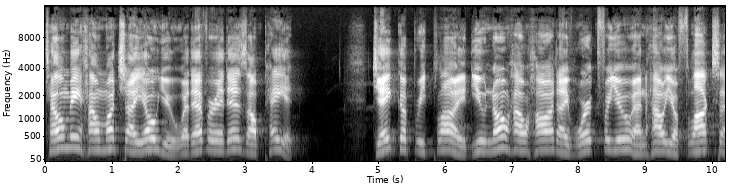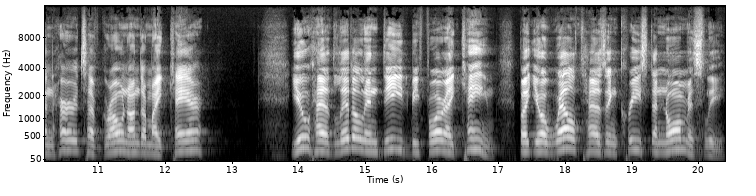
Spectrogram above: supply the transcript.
Tell me how much I owe you. Whatever it is, I'll pay it. Jacob replied, You know how hard I've worked for you and how your flocks and herds have grown under my care. You had little indeed before I came, but your wealth has increased enormously.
